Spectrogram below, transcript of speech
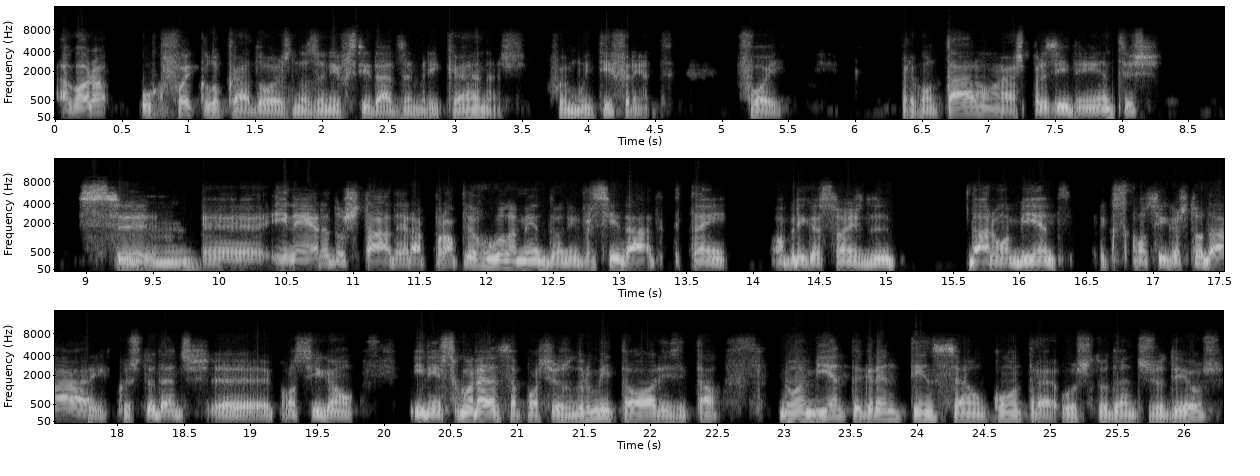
Agora, o que foi colocado hoje nas universidades americanas foi muito diferente. Foi, perguntaram às presidentes se, uhum. eh, e nem era do Estado, era o próprio regulamento da universidade que tem obrigações de dar um ambiente que se consiga estudar e que os estudantes eh, consigam ir em segurança para os seus dormitórios e tal. Num ambiente de grande tensão contra os estudantes judeus,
